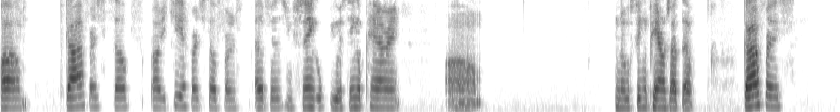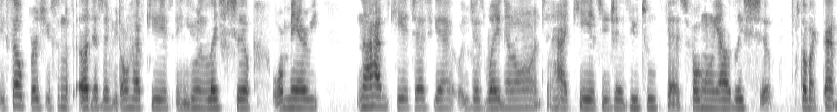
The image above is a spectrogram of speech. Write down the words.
Um, God first yourself, uh, your kid first yourself first. If it's you single, you a single parent. Um, you know, single parents out there. God first yourself first, your significant others if you don't have kids and you're in a relationship or married, not having kids just yet, or just waiting on to have kids, you just you two guys focus on your relationship, stuff like that.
